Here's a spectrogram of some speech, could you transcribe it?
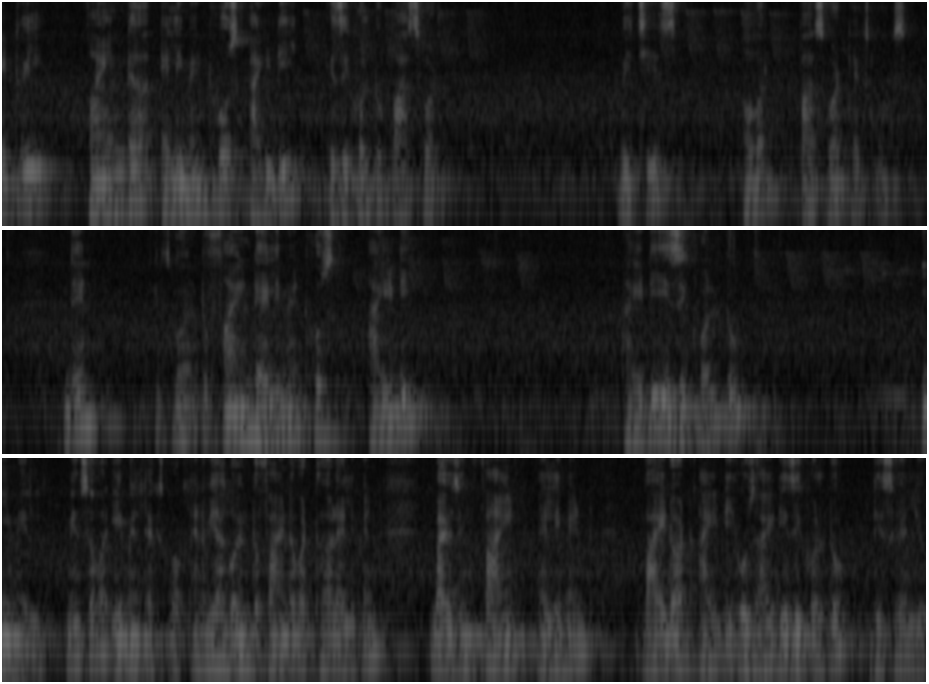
it will find the element whose id is equal to password which is our password text box. Then it's going to find the element whose id id is equal to email means our email text box. And we are going to find our third element by using find element by dot id whose id is equal to this value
